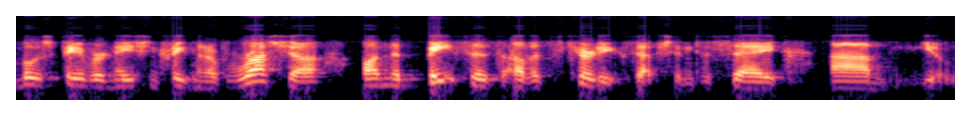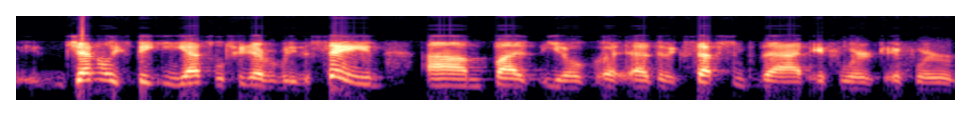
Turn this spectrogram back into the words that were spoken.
most favored nation treatment of Russia on the basis of a security exception to say, um, you know, generally speaking, yes, we'll treat everybody the same, um, but you know, as an exception to that, if we're if we're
